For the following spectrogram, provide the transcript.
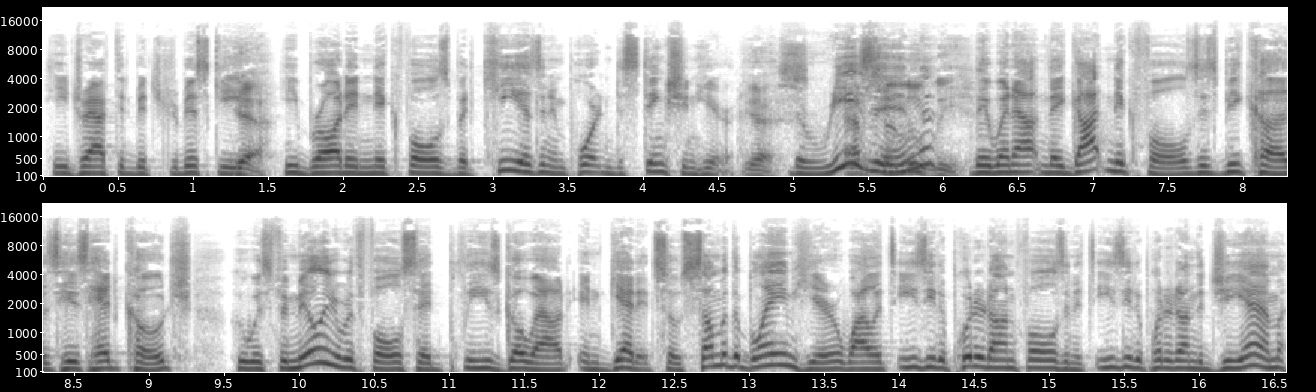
He drafted Mitch Trubisky, Yeah. he brought in Nick Foles, but Key is an important distinction here. Yes, The reason absolutely. they went out and they got Nick Foles is because his head coach, who was familiar with Foles, said, please go out and get it. So some of the blame here, while it's easy to put it on Foles and it's easy to put it on the GM,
